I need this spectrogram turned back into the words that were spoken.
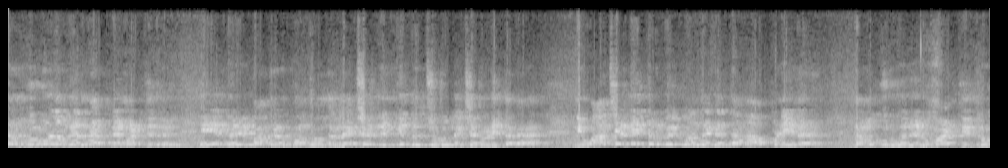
ನಮ್ಮ ಗುರುಗಳು ನಮ್ಗೆ ಅದನ್ನ ಅಪ್ನೆ ಮಾಡ್ತಿದ್ರು. ಏನ್ ಬರೇ ಮಾತಾಡ್ಕೊಂತ ಹೋದ್ರೆ ಲೆಕ್ಚರ್ ನಿಮ್ಗಿಂತ ಚಲೋ ಲೆಕ್ಚರ್ ಹೊಡಿತಾರ. ನೀವು ಆಚರಣೆ ತರಬೇಕು ಅಂತಕ್ಕಂತಹ ಅಪ್ಪಣೆನ ನಮ್ಮ ಗುರುವರ್ಯರು ಮಾಡ್ತಿದ್ರು.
